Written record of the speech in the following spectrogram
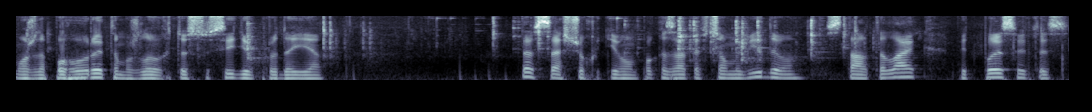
можна поговорити, можливо, хтось з сусідів продає. Це все, що хотів вам показати в цьому відео. Ставте лайк, підписуйтесь.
